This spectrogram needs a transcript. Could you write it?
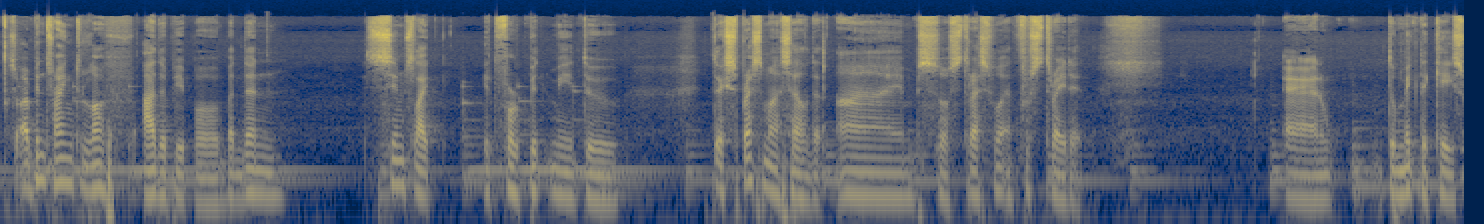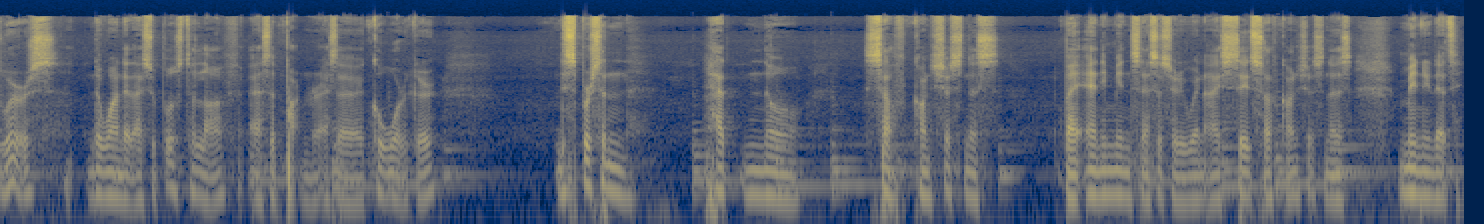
So i've been trying to love other people but then seems like it forbid me to to express myself that i'm so stressful and frustrated. And to make the case worse the one that i supposed to love as a partner as a co-worker this person had no self consciousness by any means necessary. When I say self consciousness, meaning that,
